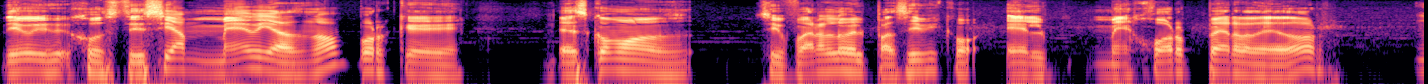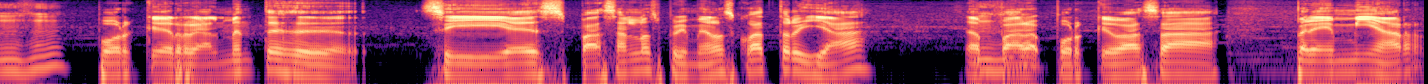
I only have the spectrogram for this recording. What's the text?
Digo, y justicia medias, ¿no? Porque es como si fuera lo del Pacífico, el mejor perdedor. Porque realmente eh, si es pasan los primeros cuatro y ya, o sea, Ujú. para, porque vas a premiar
